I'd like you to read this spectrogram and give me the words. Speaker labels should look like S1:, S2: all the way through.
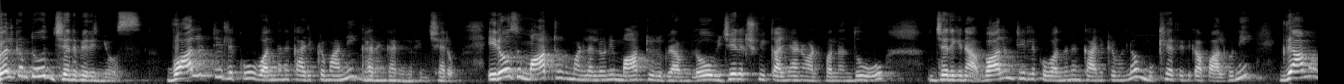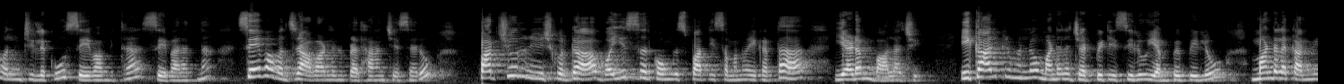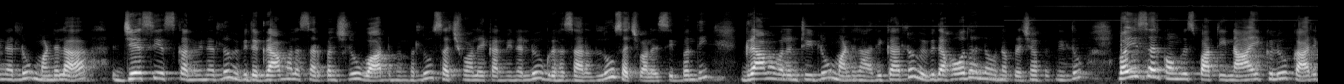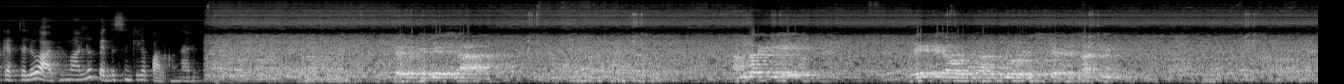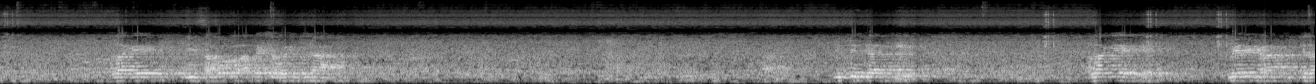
S1: Welcome to January news. వాలంటీర్లకు వందన కార్యక్రమాన్ని ఘనంగా నిర్వహించారు. ఈరోజు మార్టూరు మండలంలోని మార్టూరు గ్రామంలో విజయలక్ష్మి కళ్యాణ మండపం నందు జరిగిన వాలంటీర్లకు వందనం కార్యక్రమంలో ముఖ్య అతిథిగా పాల్గొని గ్రామ వాలంటీర్లకు సేవామిత్ర సేవారత్న సేవా వజ్ర అవార్డులను ప్రదానం చేశారు. పర్చూరు నియోజకవర్గ వైఎస్ఆర్ కాంగ్రెస్ పార్టీ సమన్వయకర్త ఎడం బాలాజీ. ఈ కార్యక్రమంలో మండల జడ్పీటీసీలు ఎంపీపీలు మండల కన్వీనర్లు మండల జేసీఎస్ కన్వీనర్లు వివిధ గ్రామాల సర్పంచ్లు వార్డు మెంబర్లు సచివాలయ కన్వీనర్లు గృహసారథులు సచివాలయ సిబ్బంది గ్రామ వాలంటీర్లు మండల అధికారులు వివిధ హోదాల్లో ఉన్న ప్రజాప్రతినిధులు వైఎస్ఆర్ కాంగ్రెస్ పార్టీ నాయకులు కార్యకర్తలు అభిమానులు పెద్ద సంఖ్యలో పాల్గొన్నారు.
S2: అందరికీ లేట్గా అలాగే ఈ సభకు అధ్యక్ష వహించిన నితిన్ గారికి అలాగే వేదిక ఇచ్చిన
